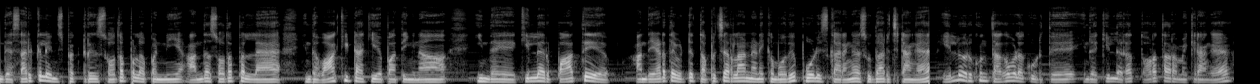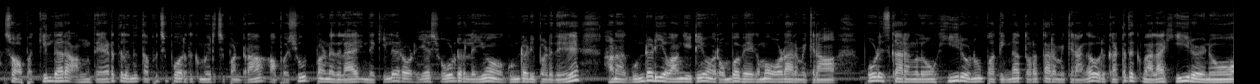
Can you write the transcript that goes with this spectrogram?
இந்த சர்க்கிள் இன்ஸ்பெக்டர் சொதப்பலை பண்ணி அந்த சொதப்பல்ல. இந்த வாக்கி டாக்கியை பார்த்தீங்கன்னா இந்த கில்லர் பார்த்து அந்த இடத்த விட்டு தப்பிச்சிடலாம்னு நினைக்கும் போது போலீஸ்காரங்க சுதாரிச்சிட்டாங்க. எல்லோருக்கும் தகவலை கொடுத்து இந்த கில்லரை துரத்த ஆரம்பிக்கிறாங்க. ஸோ அப்போ கில்லர் அந்த இடத்துல இருந்து தப்பிச்சு போகிறதுக்கு முயற்சி பண்ணுறான் அப்போ ஷூட் பண்ணதில் இந்த கில்லரோடைய ஷோல்டர்லையும் குண்டடிப்படுது. ஆனால் குண்டடியை வாங்கிட்டு அவன் ரொம்ப வேகமாக ஓட ஆரம்பிக்கிறான். போலீஸ்காரங்களும் ஹீரோனும் பார்த்தீங்கன்னா துரத்த ஆரம்பிக்கிறாங்க. ஒரு கட்டத்துக்கு மேலே ஹீரோயினும்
